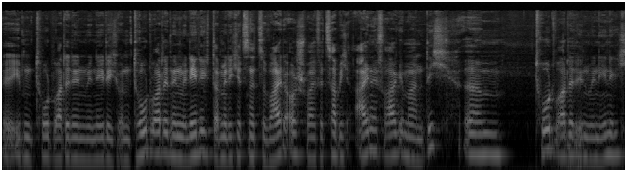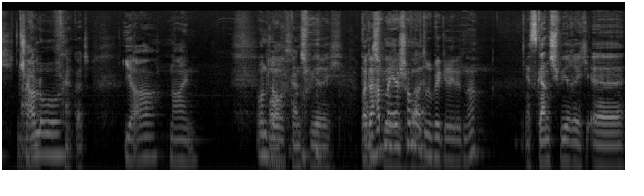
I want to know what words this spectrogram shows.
eben Tod wartet in Venedig. Und Tod wartet in Venedig, damit ich jetzt nicht so weit ausschweife, jetzt habe ich eine Frage mal an dich. Ähm, Tod wartet in Venedig, Cello, oh ja, nein. Und Boah, los. Ganz schwierig. Weil da hat man ja schon mal drüber geredet, ne? Ist ganz schwierig. Äh,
